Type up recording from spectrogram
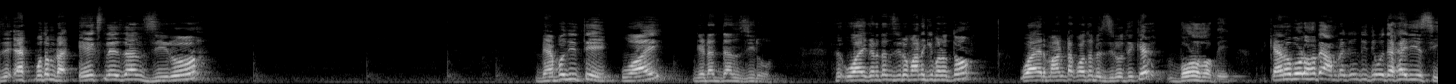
যে এক প্রথমটা এক্স লেস দ্যান জিরো ব্যবধিতে Y greater than zero Y greater than zero মানে কি বলতো? ওয়াই এর মানটা কত হবে? জিরো থেকে বড় হবে। কেন বড় হবে? আমরা কিন্তু ইতিমধ্যে দেখাই দিয়েছি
